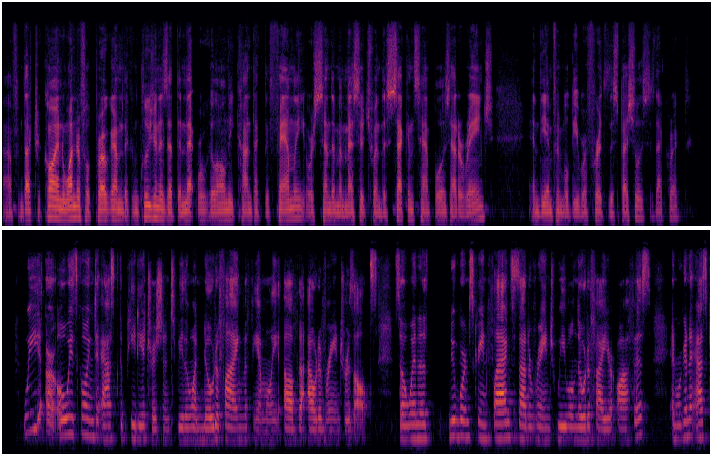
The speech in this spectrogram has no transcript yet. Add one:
Uh, From Dr. Cohen, wonderful program. The conclusion is that the network will only contact the family or send them a message when the second sample is out of range, and the infant will be referred to the specialist. Is that correct? We are always going to ask the pediatrician to be the one notifying the family of the out of range results. So when a newborn screen flags is out of range, we will notify your office. And we're going to ask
